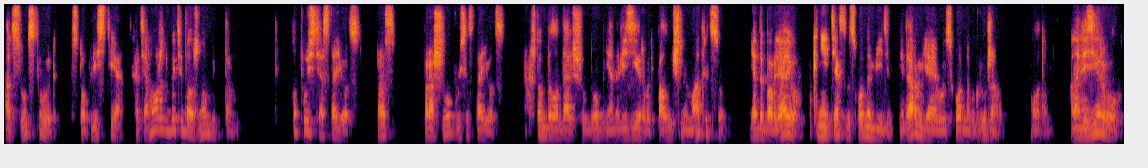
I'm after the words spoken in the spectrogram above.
отсутствует в стоп-листе. Хотя, может быть, и должно быть там. Но пусть остается. Раз прошло, пусть остается. Чтобы было дальше удобнее анализировать полученную матрицу, я добавляю к ней текст в исходном виде. Недаром я его исходно выгружал. Вот он. Анализировал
